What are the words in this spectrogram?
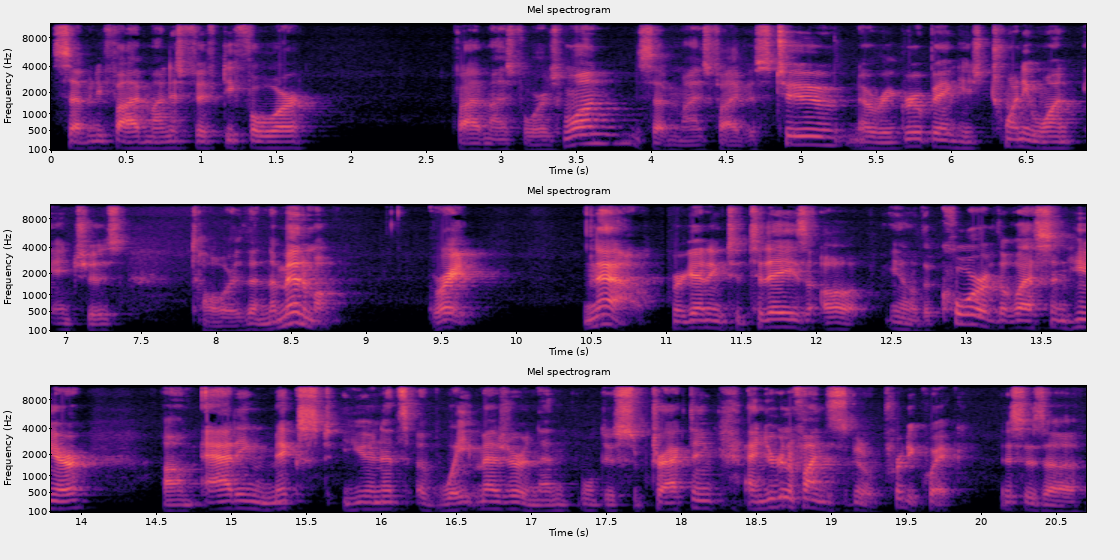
75 minus 54. 5 minus 4 is 1. 7 minus 5 is 2. No regrouping. He's 21 inches taller than the minimum. Great. Now, we're getting to today's, uh, you know, the core of the lesson here, um, adding mixed units of weight measure, and then we'll do subtracting. And you're going to find this is going to go pretty quick. This is a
